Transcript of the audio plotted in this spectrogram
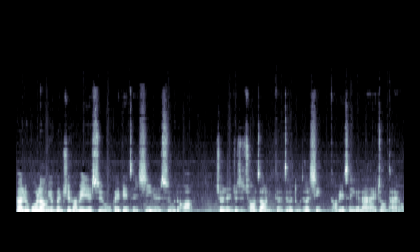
那如果让原本缺乏魅力的事物可以变成吸引人的事物的话，就能就是创造你的这个独特性，然后变成一个蓝海状态哦。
